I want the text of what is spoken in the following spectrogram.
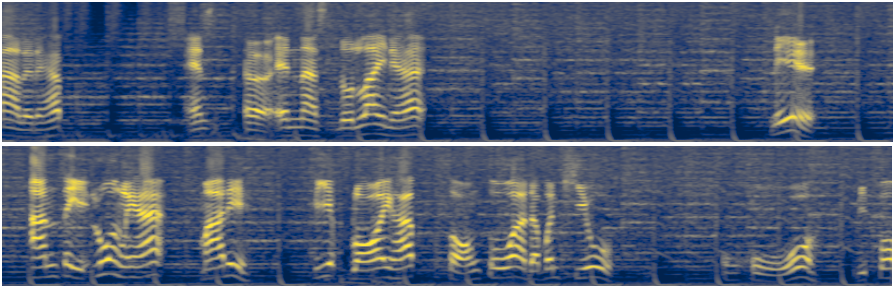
5 เลยนะครับ แอนเอ่อแอนนัสโดนไล่เนี่ยฮะ นี่ อันติล่วงเลยฮะ มาดิ เรียบร้อยครับ 2 ตัวดับเบิลคิว โอ้โหบิปโป้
